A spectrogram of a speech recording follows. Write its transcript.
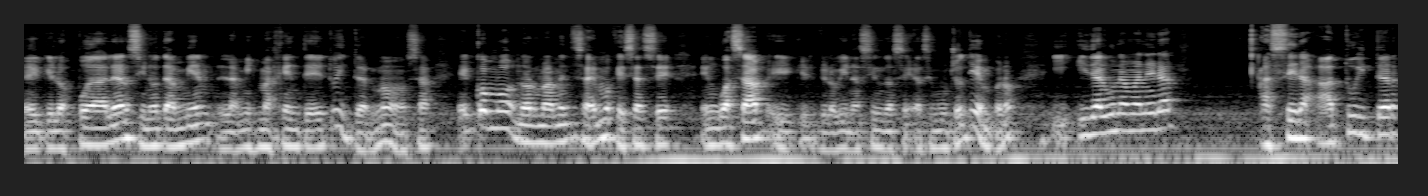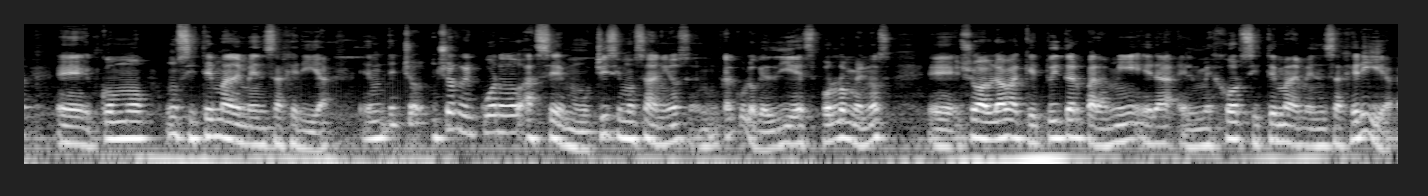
eh, que los pueda leer, sino también la misma gente de Twitter, ¿no? O sea, es como normalmente sabemos que se hace en WhatsApp y que, lo viene haciendo hace, hace mucho tiempo, ¿no? Y, de alguna manera hacer a, Twitter eh, como un sistema de mensajería. Em, de hecho, yo recuerdo hace muchísimos años, em, calculo que 10 por lo menos, eh, yo hablaba que Twitter para mí era el mejor sistema de mensajería.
